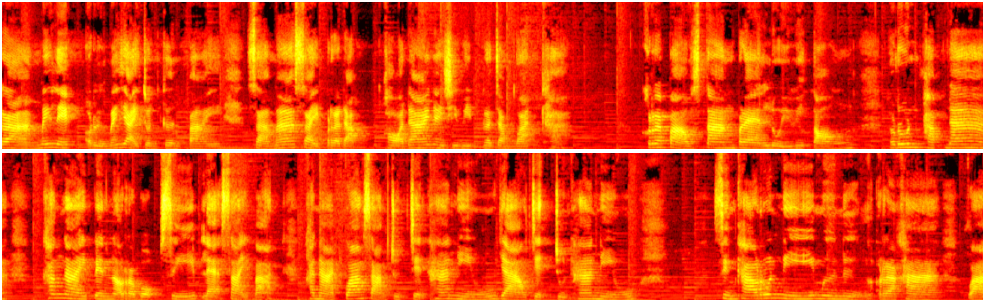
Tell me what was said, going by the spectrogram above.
กลางๆ ไม่เล็กหรือไม่ใหญ่จนเกินไป สามารถใส่ประดับคอได้ในชีวิตประจำวันค่ะ กระเป๋าสตางค์แบรนด์หลุยวีตอง รุ่นพับหน้า ข้างในเป็นระบบซีฟและใส่บัตร ขนาดกว้าง 3.75 นิ้ว ยาว 7.5 นิ้ว สินค้ารุ่นนี้มือหนึ่งราคากว่า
